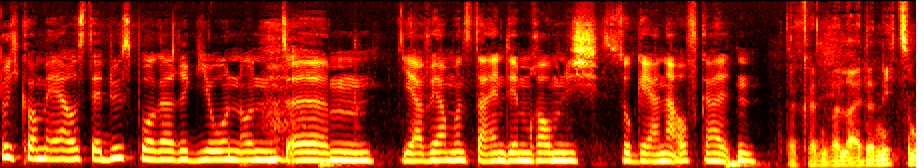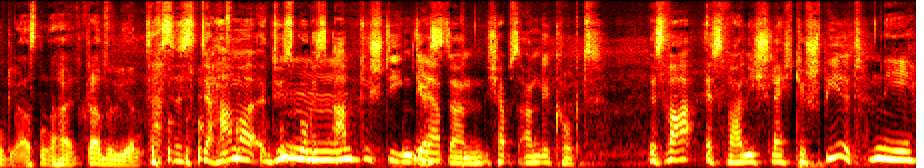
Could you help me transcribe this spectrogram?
Ich komme eher aus der Duisburger Region und ähm, ja, wir haben uns da in dem Raum nicht so gerne aufgehalten. Da können wir leider nicht zum Klassenerhalt gratulieren. Das ist der Hammer. Duisburg ist abgestiegen Ja. gestern. Ich habe es angeguckt. Es war, es war nicht schlecht gespielt. Nee,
